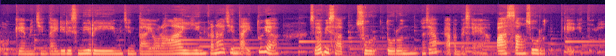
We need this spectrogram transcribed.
oke okay, mencintai diri sendiri, mencintai orang lain karena cinta itu ya saya bisa sur turun, saya apa biasanya pasang surut kayak gitu loh.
